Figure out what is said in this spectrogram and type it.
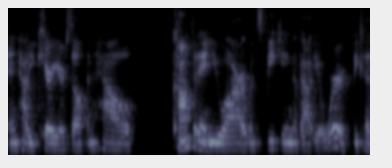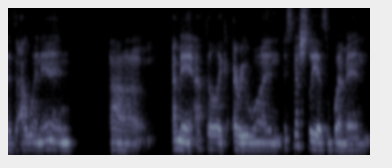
in how you carry yourself and how confident you are when speaking about your work." Because I went in, um, I mean, I feel like everyone, especially as women,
